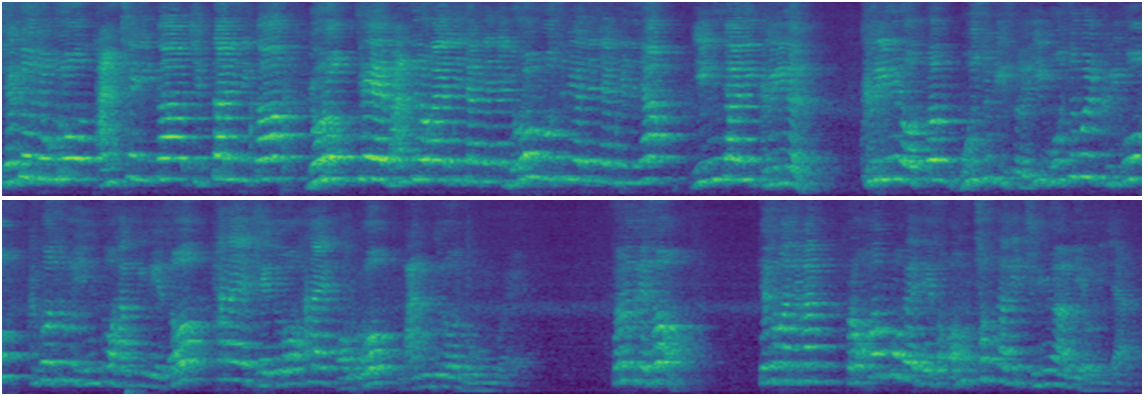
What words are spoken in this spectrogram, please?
제도적으로 단체니까 집단이니까 요렇게 만들어가야 되지 않겠냐 요런 모습이 되지 않겠느냐 인간이 그리는 그리는 어떤 모습이 있어요. 이 모습을 그리고 그것으로 인도하기 위해서 하나의 제도로 하나의 법으로 만들어 놓은 거예요. 저는 그래서 죄송하지만 그런 헌법에 대해서 엄청나게 중요하게 여기지 않아요.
